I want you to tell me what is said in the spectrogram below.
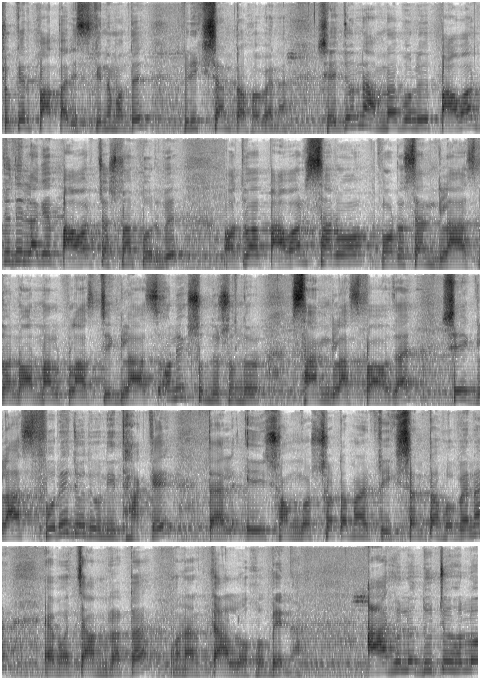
চোখের পাতার স্কিনের মধ্যে ফ্রিকশনটা হবে না। সেই জন্য আমরা বলি পাওয়ার যদি লাগে পাওয়ার চশমা পরবে, অথবা পাওয়ার ছাড়াও ফটোসান গ্লাস বা নর্মাল প্লাস্টিক গ্লাস অনেক সুন্দর সুন্দর সানগ্লাস পাওয়া যায়। সেই গ্লাস পরে যদি উনি থাকে, তাহলে এই সংঘর্ষটা মানে ফ্রিকশনটা হবে না এবং চামড়াটা ওনার কালো হবে না। আর হলো দুটো হলো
